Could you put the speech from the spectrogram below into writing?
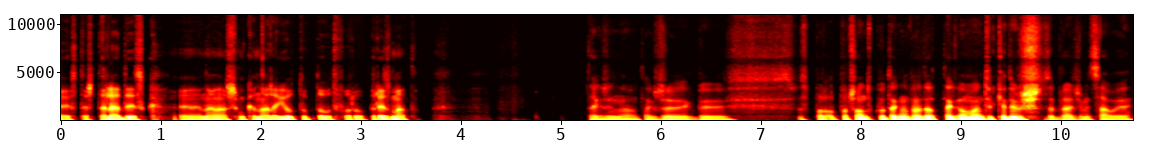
Y, Jest też teledysk y, na naszym kanale YouTube do utworu Pryzmat. Także no, także jakby od początku tak naprawdę od tego momentu, kiedy już zebraliśmy cały,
